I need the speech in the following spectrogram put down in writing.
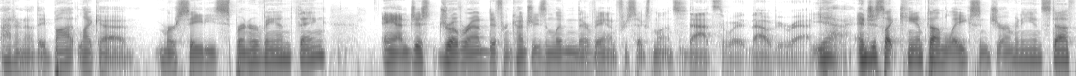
I don't know, they bought like a Mercedes Sprinter van thing and just drove around to different countries and lived in their van for six months. That's the way. That would be rad. Yeah, and just like camped on lakes in Germany and stuff.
